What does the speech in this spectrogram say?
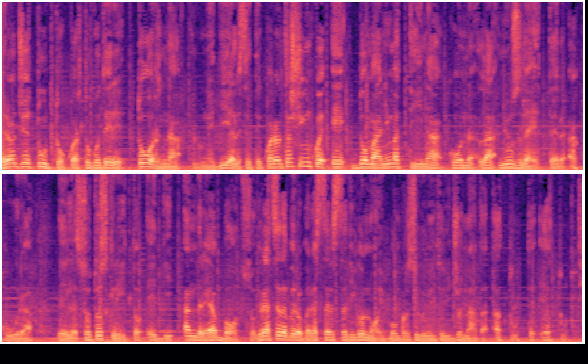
Per oggi è tutto, Quarto Potere torna lunedì alle 7.45 e domani mattina con la newsletter a cura del sottoscritto e di Andrea Bozzo. Grazie davvero per essere stati con noi, buon proseguimento di giornata a tutte e a tutti.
